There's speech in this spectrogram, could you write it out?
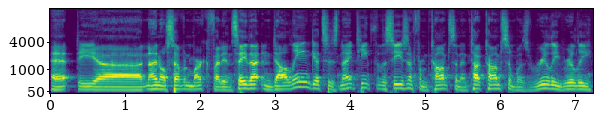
at the uh, 907 mark, if I didn't say that. And Dahlin gets his 19th of the season from Thompson. And Tuck Thompson was really, really,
